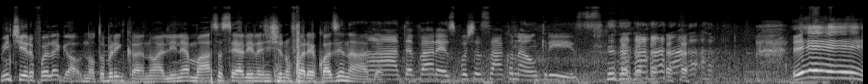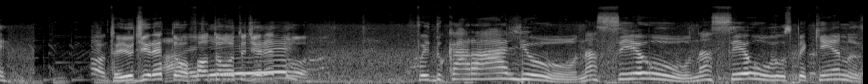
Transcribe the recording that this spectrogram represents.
mentira, foi legal. Não, tô brincando. A Aline é massa, sem a Aline a gente não faria quase nada. Ah, até parece. Puxa saco não, Cris. Ê! Pronto, e o diretor? Aê! Faltou outro diretor. Foi do caralho! Nasceu! Nasceu os pequenos!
